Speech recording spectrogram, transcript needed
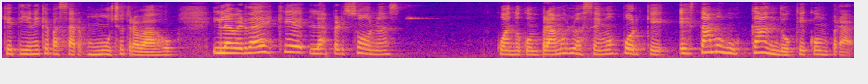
que tiene que pasar mucho trabajo. Y la verdad es que las personas cuando compramos lo hacemos porque estamos buscando qué comprar.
